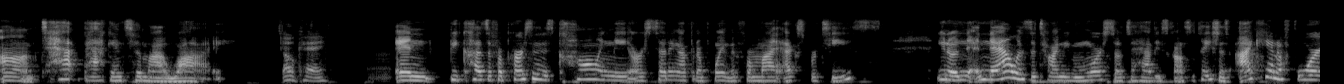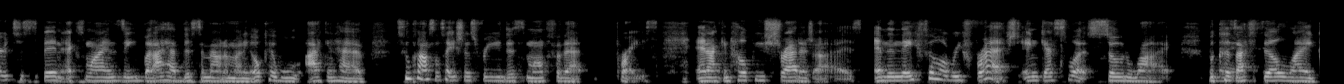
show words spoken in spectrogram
um, tap back into my why. Okay. And because if a person is calling me or setting up an appointment for my expertise, you know, n- now is the time even more so to have these consultations. I can't afford to spend X, Y, and Z, but I have this amount of money. Okay, well, I can have two consultations for you this month for that price and I can help you strategize. And then they feel refreshed. And guess what? So do I, because right. I feel like,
